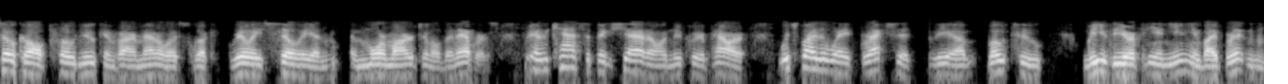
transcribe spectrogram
so-called pro-nuke environmentalists look really silly and, and more marginal than ever. And it casts a big shadow on nuclear power which, by the way, Brexit, the uh, vote to leave the European Union by Britain,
